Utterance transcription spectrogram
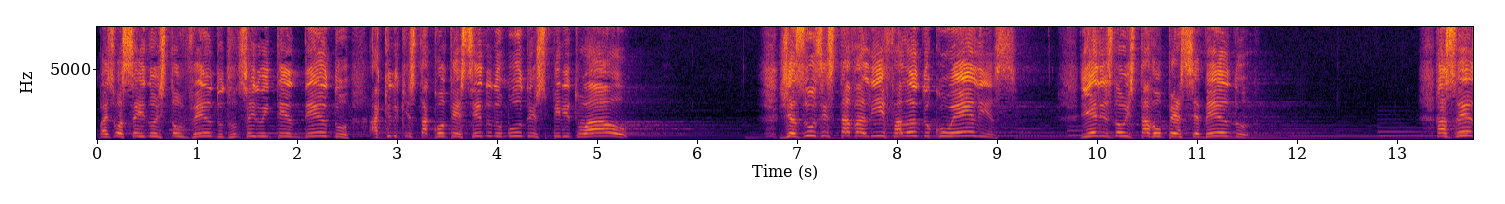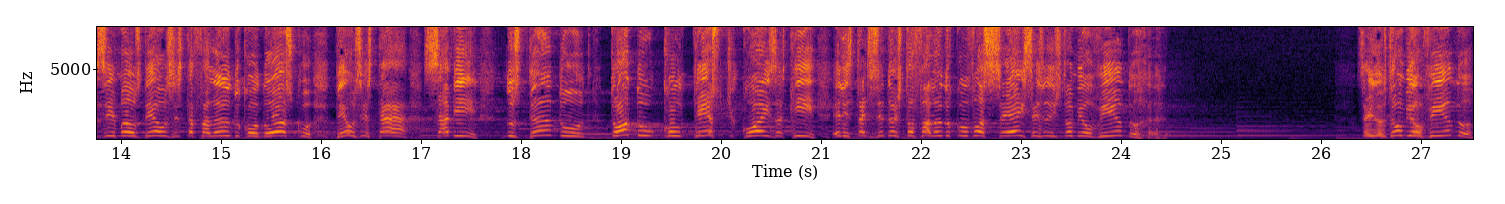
mas vocês não estão vendo, vocês não entendendo aquilo que está acontecendo no mundo espiritual. Jesus estava ali falando com eles, e eles não estavam percebendo. Às vezes, irmãos, Deus está falando conosco, Deus está, sabe, nos dando todo um contexto de coisas que Ele está dizendo: Eu estou falando com vocês, vocês não estão me ouvindo. Vocês não estão me ouvindo.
